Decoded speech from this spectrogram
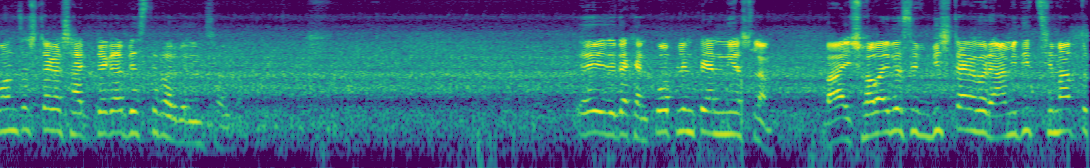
পঞ্চাশ টাকা, ষাট টাকা বেচতে পারবেন ইনশাল্লাহ এই যে দেখেন পপলিন প্যান্ট নিয়ে আসলাম। ভাই, সবাই বেশি বিশ টাকা করে, আমি দিচ্ছি মাত্র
